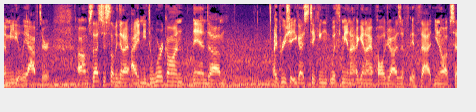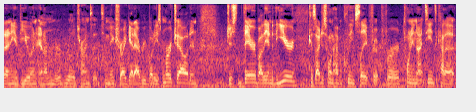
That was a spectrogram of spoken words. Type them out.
immediately after. Um, so that's just something that I, I need to work on, and um, I appreciate you guys sticking with me. And I, again, I apologize if, if that you know upset any of you. And, and I'm really trying to, to make sure I get everybody's merch out and just there by the end of the year because I just want to have a clean slate for, for 2019 to kind of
